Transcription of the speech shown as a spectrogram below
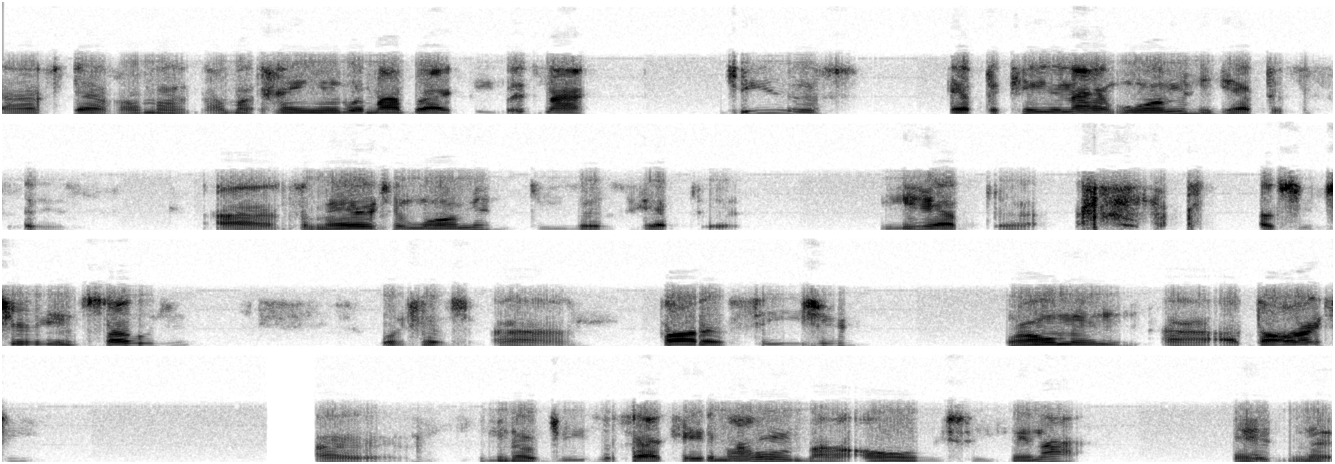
uh, stuff. I'm gonna, I'm gonna hang in with my black people. It's not. Jesus helped the Canaanite woman. He helped the uh, Samaritan woman. Jesus helped. The, he helped uh, a centurion soldier, which was uh, part of Caesar, Roman uh, authority. Uh, you know, Jesus I came to my own, my own received me not. And and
